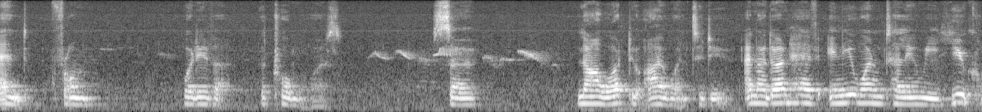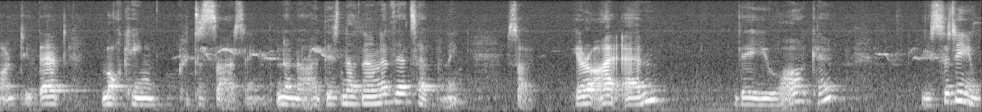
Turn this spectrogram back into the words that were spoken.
And from whatever the trauma was. So now what do I want to do? And I don't have anyone telling me, you can't do that, mocking, criticizing. No, no, there's none, none of that's happening. So here I am, there you are, okay? You're sitting,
